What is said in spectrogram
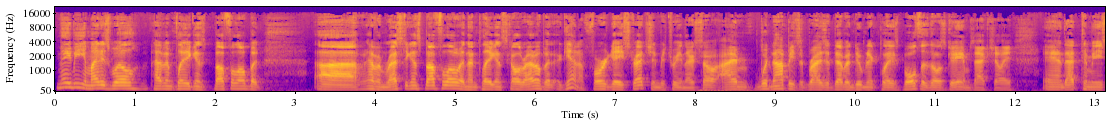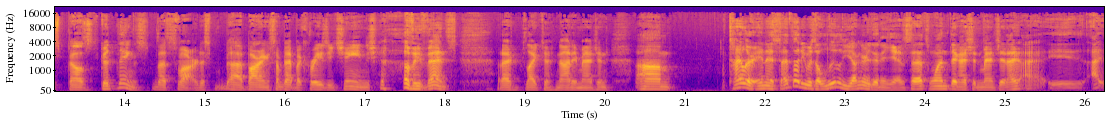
maybe you might as well have him play against Buffalo, but uh, have him rest against Buffalo and then play against Colorado. But again, a four day stretch in between there. So I would not be surprised if Devan Dubnyk plays both of those games, actually. And that to me spells good things thus far, just uh, barring some type of crazy change of events that I'd like to not imagine. Um, Tyler Ennis, I thought he was a little younger than he is. So that's one thing I should mention. I, I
